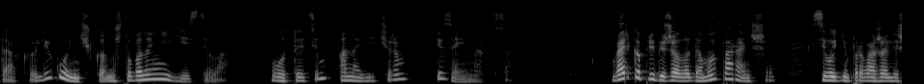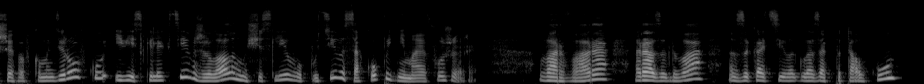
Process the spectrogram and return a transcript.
так, легонечко, но чтобы она не ездила. Вот этим она вечером и займется. Варька прибежала домой пораньше. Сегодня провожали шефа в командировку, и весь коллектив желал ему счастливого пути, высоко поднимая фужеры. Варвара раза два закатила глаза к потолку,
